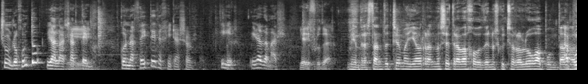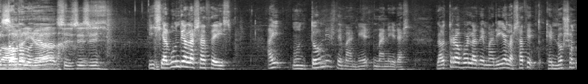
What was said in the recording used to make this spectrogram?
churro junto y a la Y- sartén, con aceite de girasol. Y, Claro. y nada más. Y a disfrutar. Mientras tanto, Chema ya ahorrándose trabajo de no escucharlo luego, apuntándolo Apuntándolo ahora ya. Sí, sí, sí. Y si algún día las hacéis, hay montones de mane- maneras. La otra abuela de María las hace que no son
